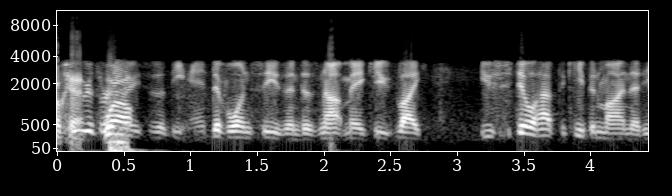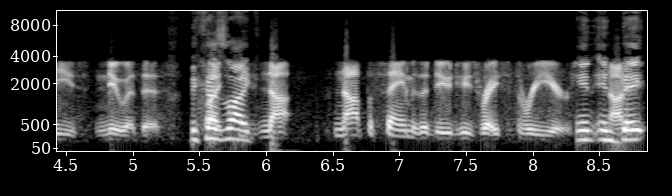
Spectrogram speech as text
Okay. Two or three well, races at the end of one season does not make you like. You still have to keep in mind that he's new at this Because, like- he's not not the same as a dude who's raced three years. In in, ba-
